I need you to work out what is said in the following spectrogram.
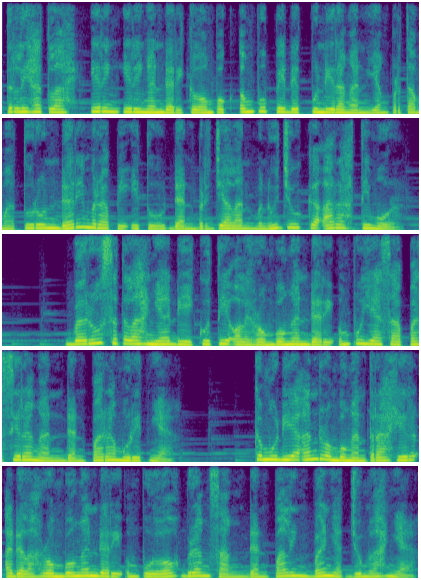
terlihatlah iring-iringan dari kelompok Empu Pedet Pundirangan yang pertama turun dari Merapi itu dan berjalan menuju ke arah timur. Baru setelahnya diikuti oleh rombongan dari Empu Yasa Pasirangan dan para muridnya. Kemudian rombongan terakhir adalah rombongan dari Empu Loh Brangsang dan paling banyak jumlahnya.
